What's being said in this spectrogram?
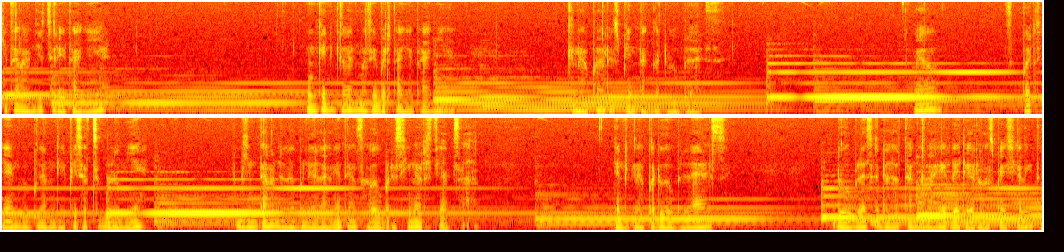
kita lanjut ceritanya ya. Mungkin kalian masih bertanya-tanya, kenapa harus bintang ke-12? Well, seperti yang gue bilang di episode sebelumnya, bintang adalah benda langit yang selalu bersinar setiap saat. Dan kenapa 12? 12 adalah tanggal lahir dari orang spesial itu.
